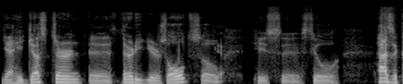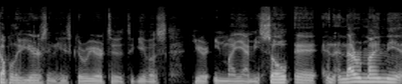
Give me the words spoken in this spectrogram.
Yeah, he just turned uh, 30 years old, so yeah. he's uh, still has a couple of years in his career to to give us here in Miami. So, uh, and, and that reminds me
